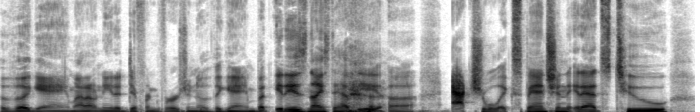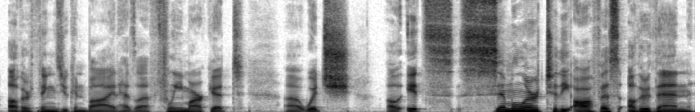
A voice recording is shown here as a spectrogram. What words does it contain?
the game. I don't need a different version of the game, but it is nice to have the uh, actual expansion. It adds two other things you can buy. It has a flea market, uh, which uh, it's similar to The Office, other than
